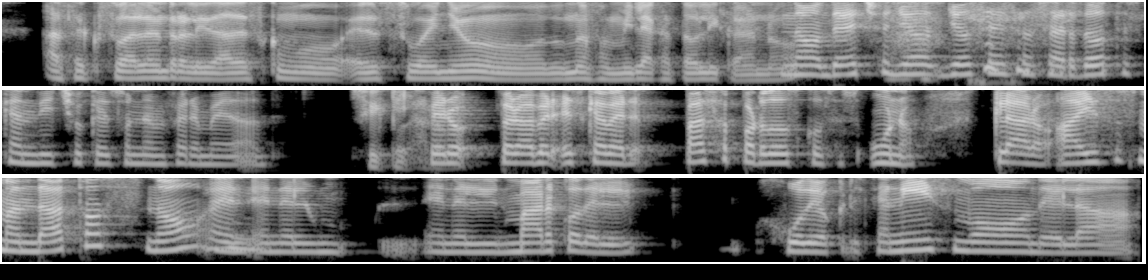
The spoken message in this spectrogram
asexual en realidad es como el sueño de una familia católica, ¿no? No, de hecho, yo, yo sé sacerdotes que han dicho que es una enfermedad. Sí, claro. Pero, pero a ver, es que a ver, pasa por dos cosas. Uno, claro, hay esos mandatos, ¿no? En, en, el, en el marco del judeocristianismo, de la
